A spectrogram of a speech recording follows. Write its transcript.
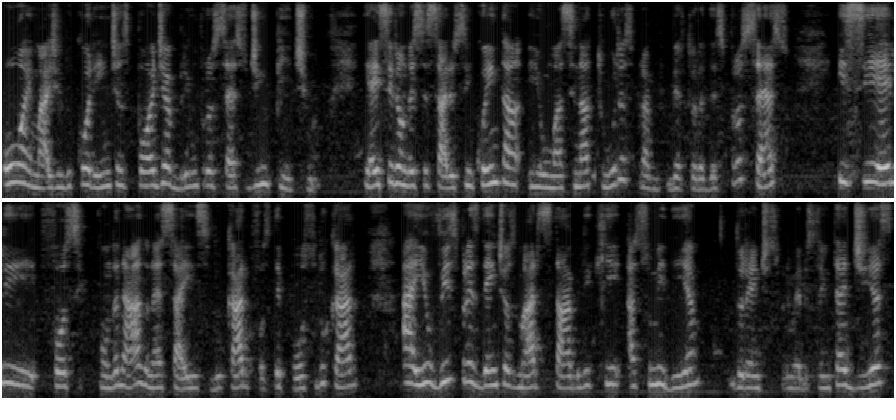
ou à imagem do Corinthians, pode abrir um processo de impeachment. E aí seriam necessários 51 assinaturas para a abertura desse processo. E se ele fosse condenado, né, saísse do cargo, fosse deposto do cargo, aí o vice-presidente Osmar Stabile que assumiria durante os primeiros 30 dias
